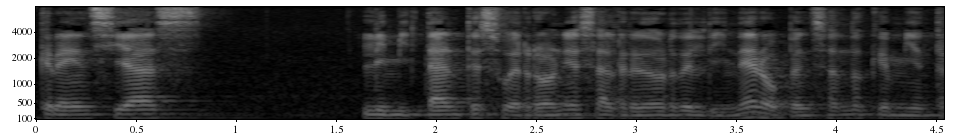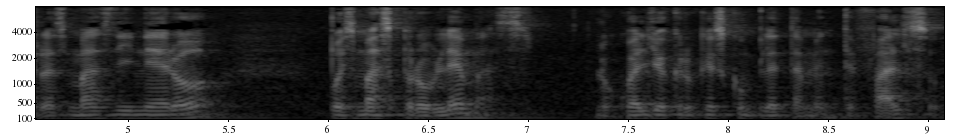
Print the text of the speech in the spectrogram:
creencias limitantes o erróneas alrededor del dinero, pensando que mientras más dinero, pues más problemas, lo cual yo creo que es completamente falso.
